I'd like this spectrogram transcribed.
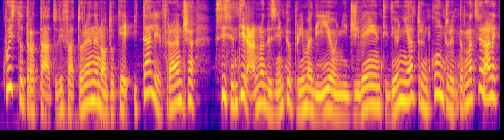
Questo trattato di fatto rende noto che Italia e Francia si sentiranno, ad esempio, prima di ogni G20, di ogni altro incontro internazionale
